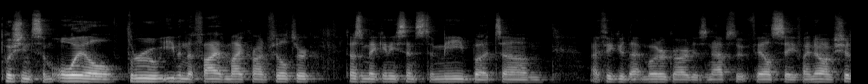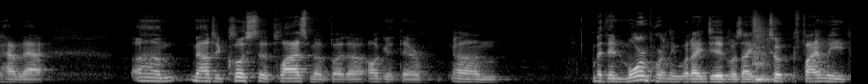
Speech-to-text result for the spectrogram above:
pushing some oil through even the 5 micron filter. Doesn't make any sense to me, but um, I figured that motor guard is an absolute fail-safe. I know I should have that um, mounted close to the plasma, but uh, I'll get there. Um, but then more importantly, what I did was I took finally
